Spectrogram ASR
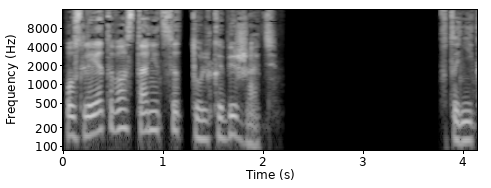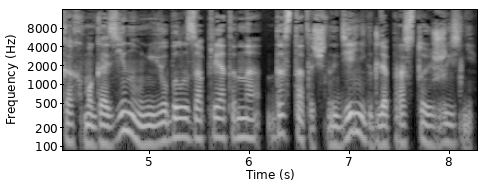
После этого останется только бежать». В тайниках магазина у нее было запрятано достаточно денег для простой жизни.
